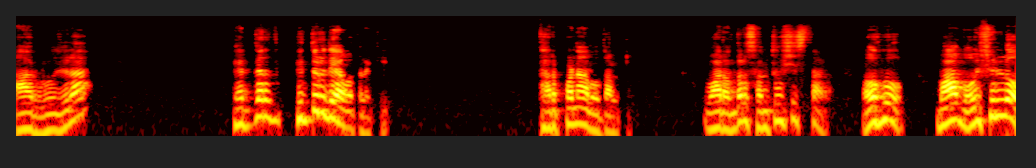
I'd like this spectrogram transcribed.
ఆ రోజున పెద్ద పితృదేవతలకి తర్పణాలు వదలటం. వారందరూ సంతోషిస్తారు. ఓహో మా వంశంలో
